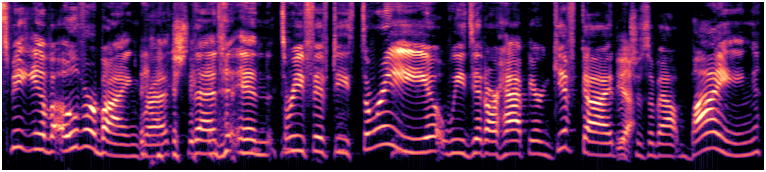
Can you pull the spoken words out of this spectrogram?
Speaking of overbuying, Gretch, then in 353, we did our happier gift guide, which Yeah. was about buying.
